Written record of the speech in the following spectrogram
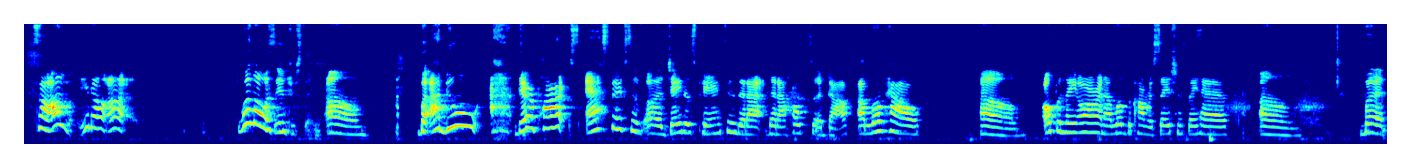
So I'm, you know, I, Willow is interesting. Um, but I do. I, there are parts, aspects of uh, Jada's parenting that I that I hope to adopt. I love how um, open they are, and I love the conversations they have. Um, but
